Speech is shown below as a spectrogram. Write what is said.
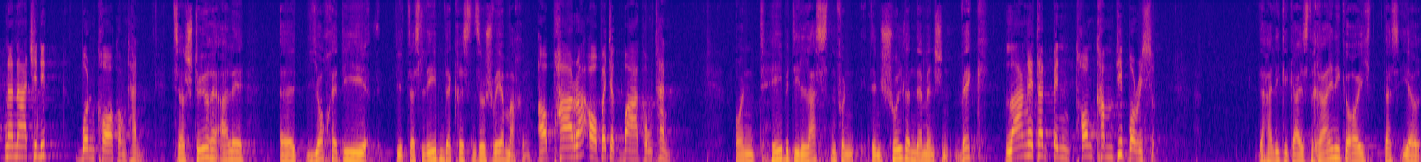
กนานาชนิดบนคอของท่าน Zerstöre alle äh, Joche, die, die das Leben der Christen so schwer machen. เอาภาระออกไปจากบาของท่าน Und hebe die Lasten von den Schultern der Menschen weg. ล้างให้ท่านเป็นทองคำที่บริสุทธิ์ Der Heilige Geist reinige euch, dass ihr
